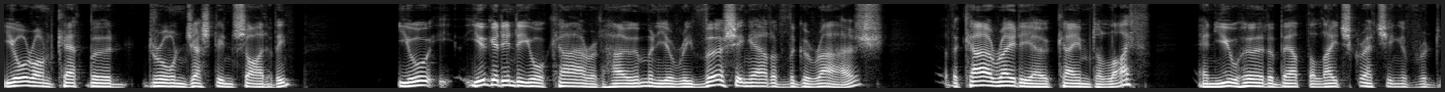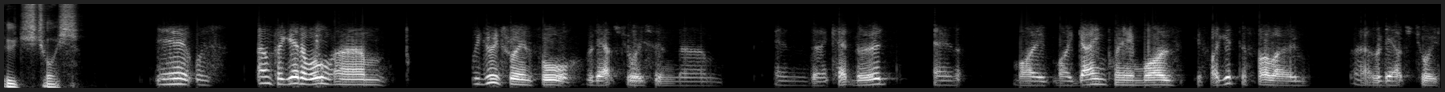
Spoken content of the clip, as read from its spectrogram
You're on Catbird, drawn just inside of him. You you get into your car at home and you're reversing out of the garage. The car radio came to life, and you heard about the late scratching of Redoute's choice. Yeah, it was unforgettable. Um, we drew three and four Redoute's choice and um, and uh, Catbird, and my my game plan was if I get to follow uh, Redoute's choice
